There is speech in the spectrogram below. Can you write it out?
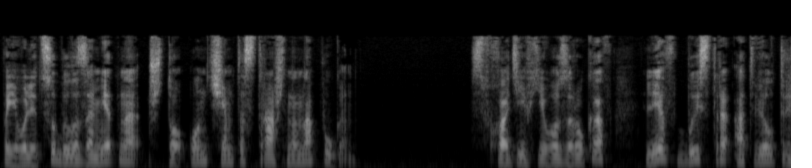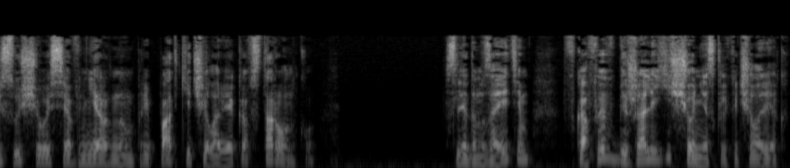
По его лицу было заметно, что он чем-то страшно напуган. Схватив его за рукав, Лев быстро отвел трясущегося в нервном припадке человека в сторонку. Следом за этим в кафе вбежали еще несколько человек.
